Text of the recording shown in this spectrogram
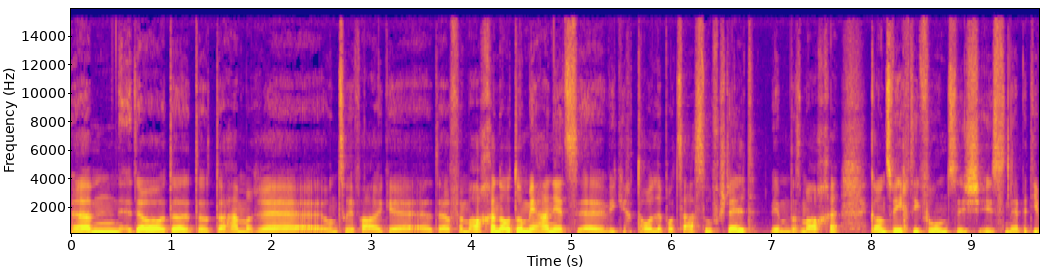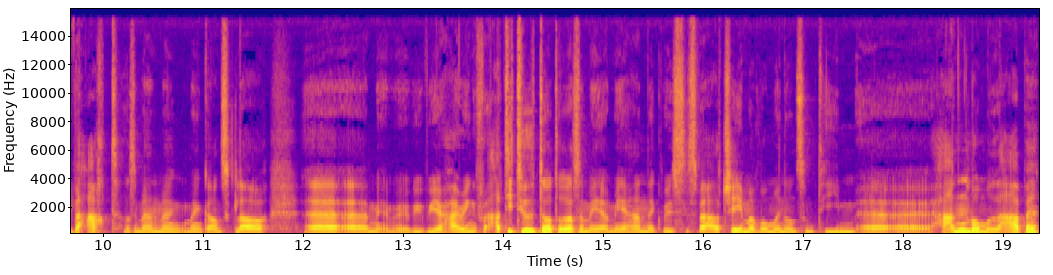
Ähm, da, da, da, da, haben wir äh, unsere Erfahrungen äh, dürfen machen, oder? Wir haben jetzt äh, wirklich einen tollen Prozess aufgestellt, wie wir das machen. Ganz wichtig für uns ist, ist neben die Werte, also wir haben, wir haben, ganz klar, äh, äh we are hiring for attitude, oder? Also wir, wir haben ein gewisses Wertschema, wo wir in unserem Team äh, haben, wo wir leben,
